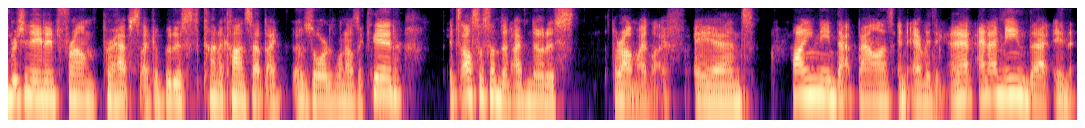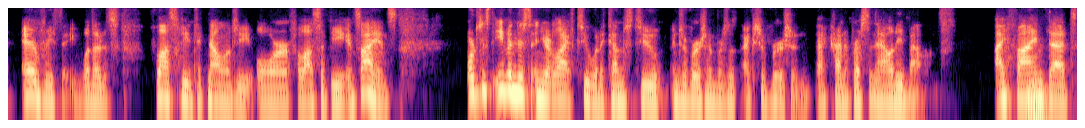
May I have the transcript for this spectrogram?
originated from perhaps like a Buddhist kind of concept I absorbed when I was a kid, it's also something I've noticed throughout my life. And finding that balance in everything. And I, and I mean that in everything, whether it's philosophy and technology or philosophy and science or just even just in your life too when it comes to introversion versus extroversion that kind of personality balance i find mm. that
